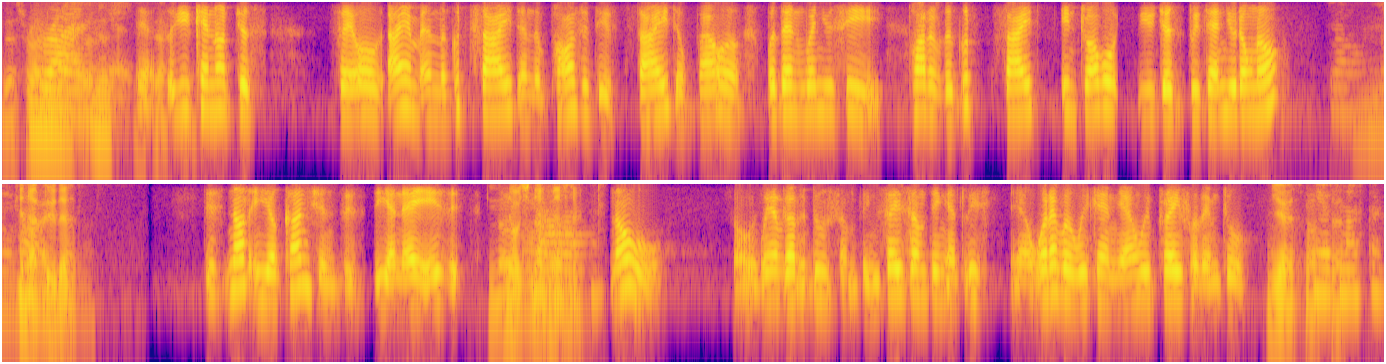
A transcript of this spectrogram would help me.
That's right. Right. Yes. Yeah. So you cannot just say, oh, I am on the good side and the positive side of power. But then when you see part of the good side in trouble, you just pretend you don't know? No cannot do that. It's not in your conscience, this DNA, is it? No, it's not, Master. No. So we have got to do something, say something at least. Yeah, whatever we can. Yeah, we pray for them too. Yes, Master. Yes, Master.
